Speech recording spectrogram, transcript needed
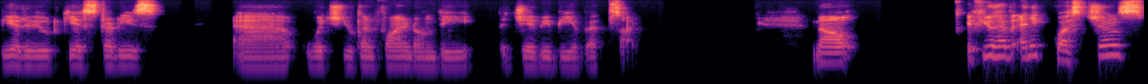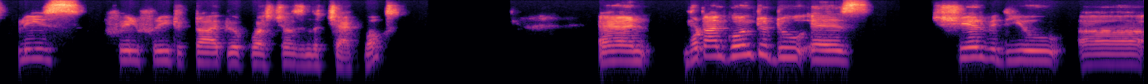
peer-reviewed case studies, uh, which you can find on the, the JBBA website. Now, if you have any questions, please feel free to type your questions in the chat box. And what I'm going to do is share with you uh,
